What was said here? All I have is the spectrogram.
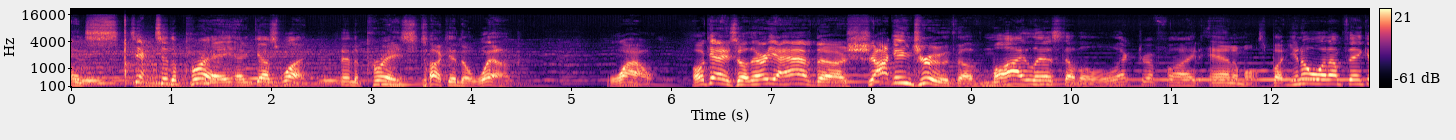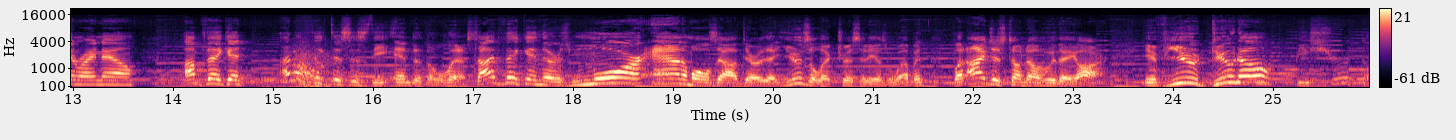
and stick to the prey, and guess what? Then the prey's stuck in the web. Wow. Okay, so there you have the shocking truth of my list of electrified animals. But you know what I'm thinking right now? I'm thinking, I don't think this is the end of the list. I'm thinking there's more animals out there that use electricity as a weapon, but I just don't know who they are. If you do know, be sure to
